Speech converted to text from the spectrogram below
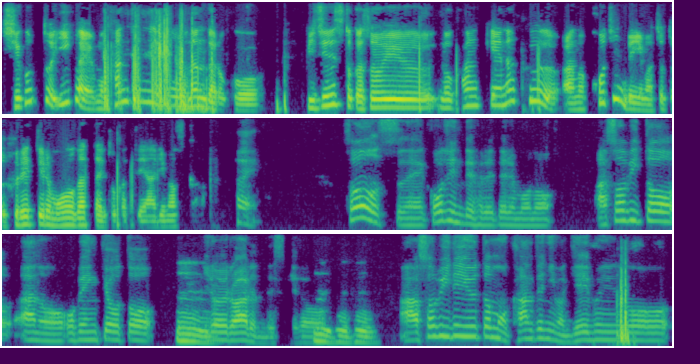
仕事以外、もう完全にもう、なんだろう、こう、ビジネスとかそういうの関係なく、あの、個人で今ちょっと触れてるものだったりとかってありますか？はい。そうですね。個人で触れてるもの、遊びと、あの、お勉強と、うん。いろいろあるんですけど、うん、うん、うん。遊びで言うともう完全に今ゲームを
